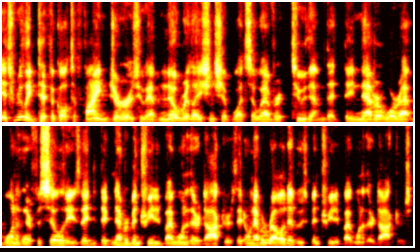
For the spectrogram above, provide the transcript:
it's really difficult to find jurors who have no relationship whatsoever to them, that they never were at one of their facilities. They, they've never been treated by one of their doctors. They don't have a relative who's been treated by one of their doctors.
